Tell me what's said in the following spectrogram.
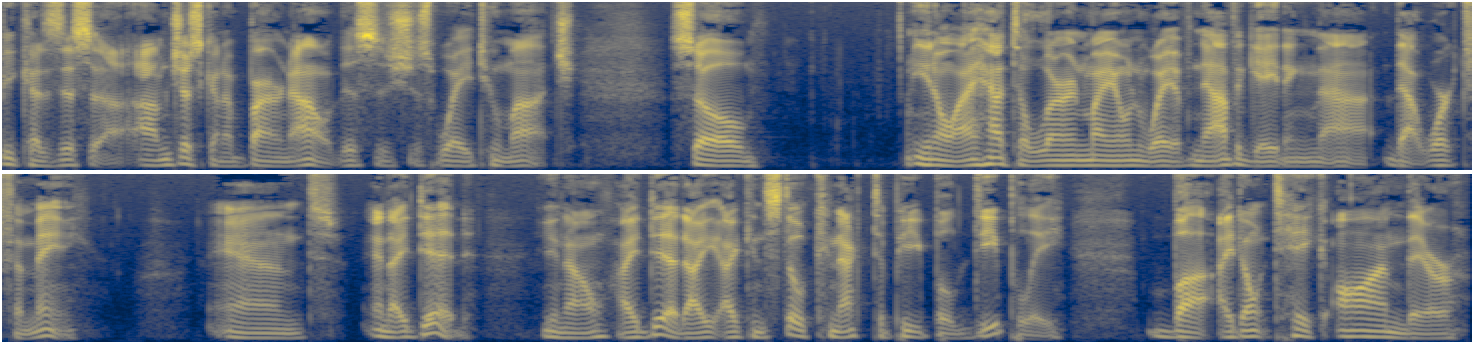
because this uh, I'm just going to burn out. This is just way too much. So, you know, I had to learn my own way of navigating that that worked for me. And and I did. You know, I did. I, I can still connect to people deeply, but I don't take on their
